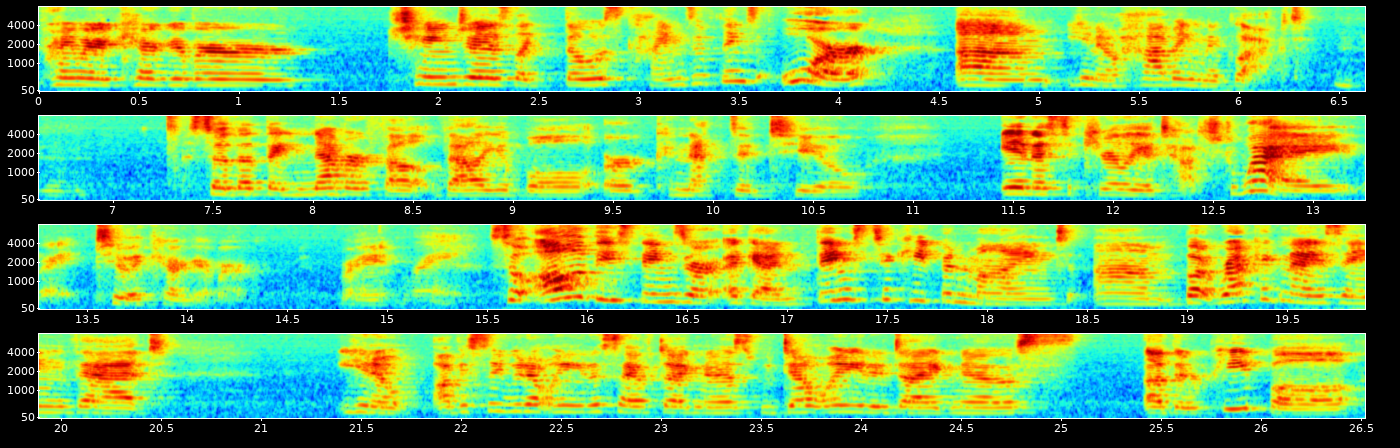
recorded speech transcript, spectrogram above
primary caregiver changes, like those kinds of things, or, um, you know, having neglect Mm-hmm. so that they never felt valuable or connected to in a securely attached way Right. to a caregiver. Right. Right. So all of these things are again things to keep in mind, um, but recognizing that, you know, obviously we don't want you to self-diagnose. We don't want you to diagnose other people,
